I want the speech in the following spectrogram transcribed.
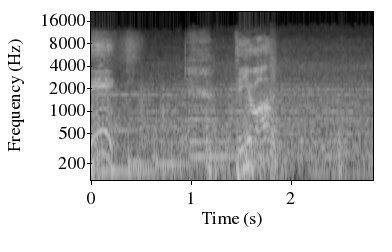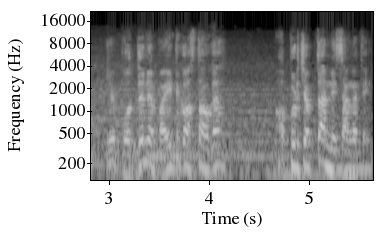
తీ. తీయవా? రేపు పొద్దున్నే బయటకు వస్తావుగా అప్పుడు చెప్తాను నీ సంగతి.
